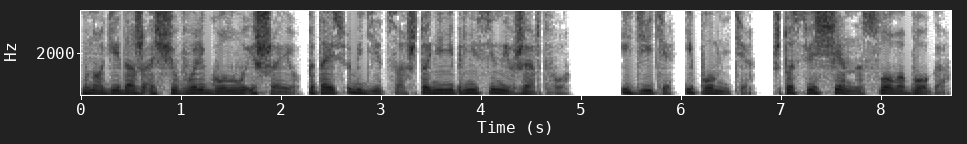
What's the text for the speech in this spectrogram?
Многие даже ощупывали голову и шею, пытаясь убедиться, что они не принесены в жертву. Идите и помните, что священно слово Бога,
